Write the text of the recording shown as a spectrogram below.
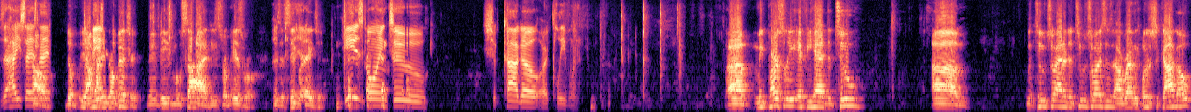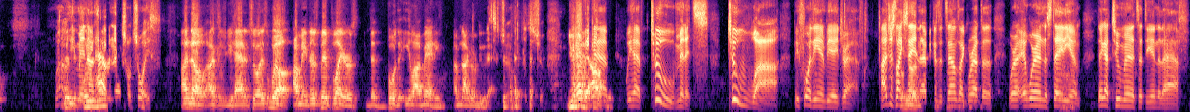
Is that how you say his Oh, name? The, yeah, I'm not even gonna venture. He's Mossad. He's from Israel. He's a secret Yeah. agent. He is going to Chicago or Cleveland. Uh, me personally, if he had the two, um, the two cho- out of the two choices, I'd rather go to Chicago. Well, he may not have an actual choice. I know I, if you had a choice. Well, I mean, there's been players that pulled the Eli Manning. I'm not gonna do that. That's true. That's true. You have We the have, option. we have two minutes, two uh, before the NBA draft. I just like saying that because it sounds like we're at the we're we're in the stadium. They got two minutes at the end of the half.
